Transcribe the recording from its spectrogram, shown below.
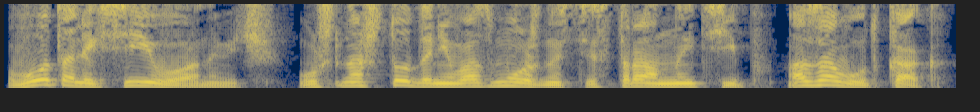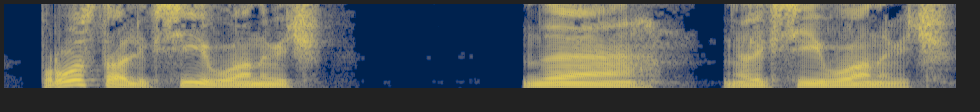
Вот Алексей Иванович. Уж на что до невозможности странный тип. А зовут как? Просто Алексей Иванович. Да, Алексей Иванович.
